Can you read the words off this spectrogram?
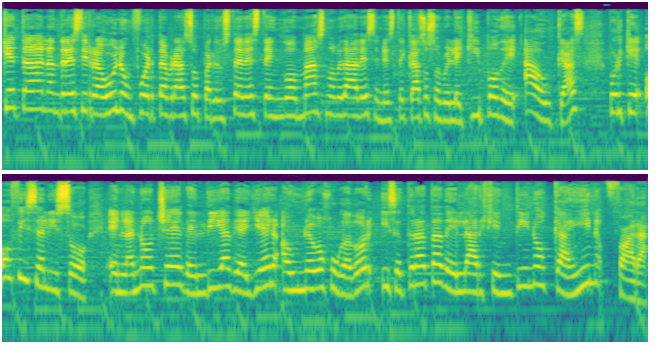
¿Qué tal Andrés y Raúl? Un fuerte abrazo para ustedes. Tengo más novedades, en este caso sobre el equipo de Aucas, porque oficializó en la noche del día de ayer a un nuevo jugador y se trata del argentino Caín Fara.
